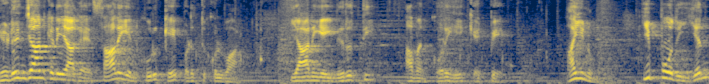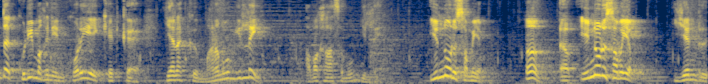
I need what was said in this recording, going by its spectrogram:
நெடுஞ்சான் கிடையாக சாலையின் குறுக்கே படுத்துக் கொள்வான். யானையை நிறுத்தி அவன் குறையை கேட்பேன். ஆயினும் இப்போது எந்த குடிமகனின் குறையை கேட்க எனக்கு மனமும் இல்லை அவகாசமும் இல்லை. இன்னொரு சமயம் இன்னொரு சமயம் என்று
